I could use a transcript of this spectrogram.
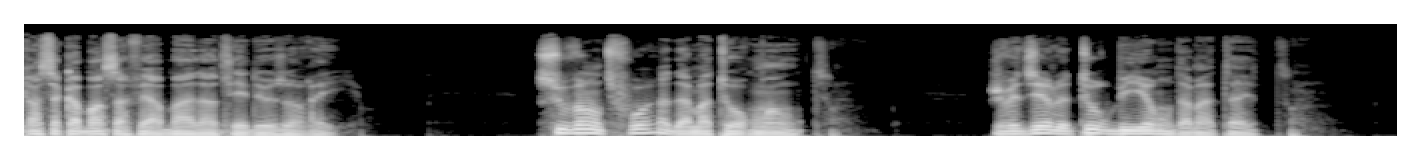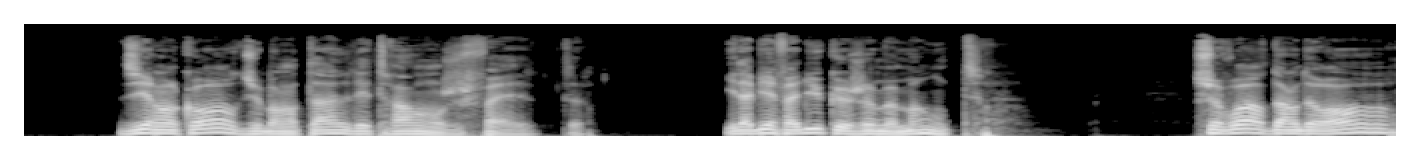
quand ça commence à faire mal entre les deux oreilles. Souvent de fois, dans ma tourmente, je veux dire le tourbillon dans ma tête. Dire encore du mental l'étrange fête. Il a bien fallu que je me mente. Se voir d'en dehors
